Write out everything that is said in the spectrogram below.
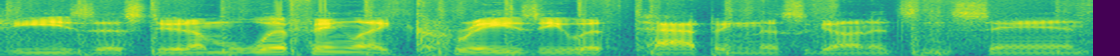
Jesus, dude. I'm whiffing like crazy with tapping this gun. It's insane.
